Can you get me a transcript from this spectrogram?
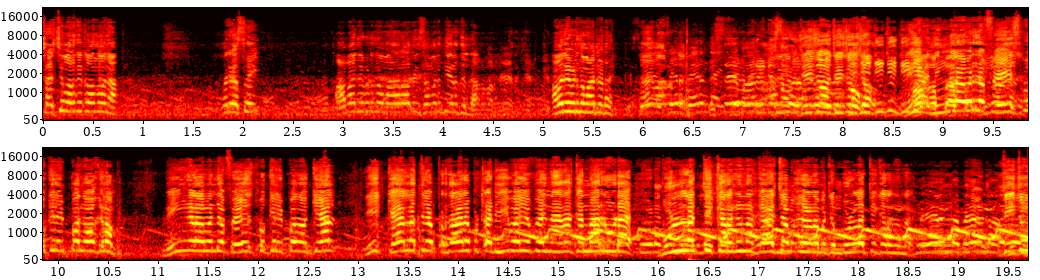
ശശി പറഞ്ഞിട്ട് വന്നവനാ. ഒരു എസ് ഐ. അവൻ ഇവിടുന്ന് മാറാതെ സമരം തീരത്തില്ല. അവനെ ഇവിടുന്ന് മാറ്റട്ടെ. നിങ്ങൾ അവരുടെ ഫേസ്ബുക്കിൽ ഇപ്പൊ നോക്കണം. നിങ്ങൾ അവന്റെ ഫേസ്ബുക്കിൽ ഇപ്പൊ നോക്കിയാൽ ഈ കേരളത്തിലെ പ്രധാനപ്പെട്ട ഡിവൈഎഫ്ഐ നേതാക്കന്മാരുടെ ബുള്ളറ്റി കറങ്ങുന്ന കാഴ്ച നമുക്ക് കാണാൻ പറ്റും. ബുള്ളറ്റി കറങ്ങുന്ന ജിജു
